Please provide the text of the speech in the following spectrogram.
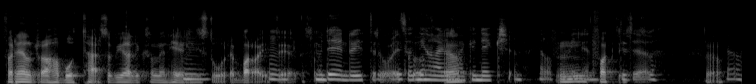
föräldrar har bott här, så vi har liksom en hel Mm. historia bara i Mm. Töle. så- Men det är ändå jätteroligt, Det är så att ni har en Ja. sån här connection, hela familjen. Mm, faktiskt. till Töle. Ja. Ja.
